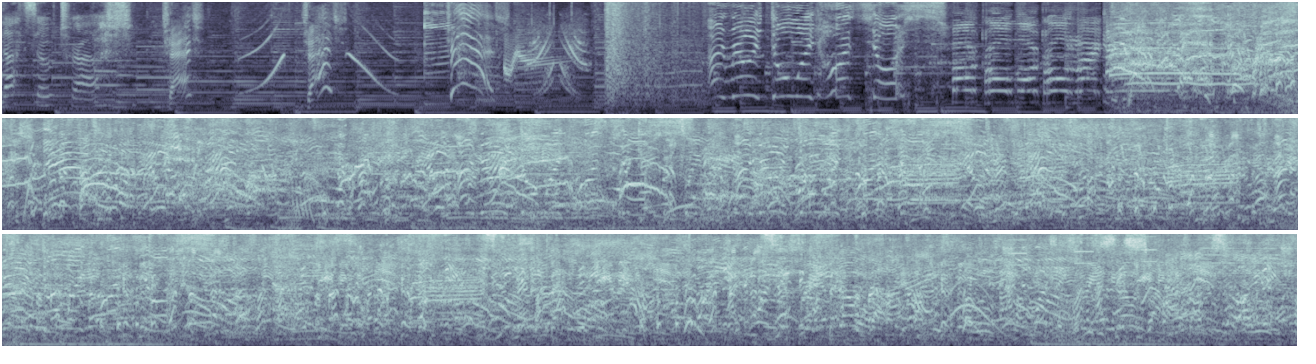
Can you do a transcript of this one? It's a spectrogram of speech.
That's so trash. Trash? Trash? Trash! I really don't like hot sauce. Mortal,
